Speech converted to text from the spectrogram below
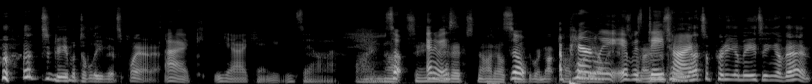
to be able to leave its planet. I c- yeah, I can't even say all that. I'm So, not saying anyways, that it's not out so We're not talking about apparently aliens, it was but saying daytime. That's a pretty amazing event.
